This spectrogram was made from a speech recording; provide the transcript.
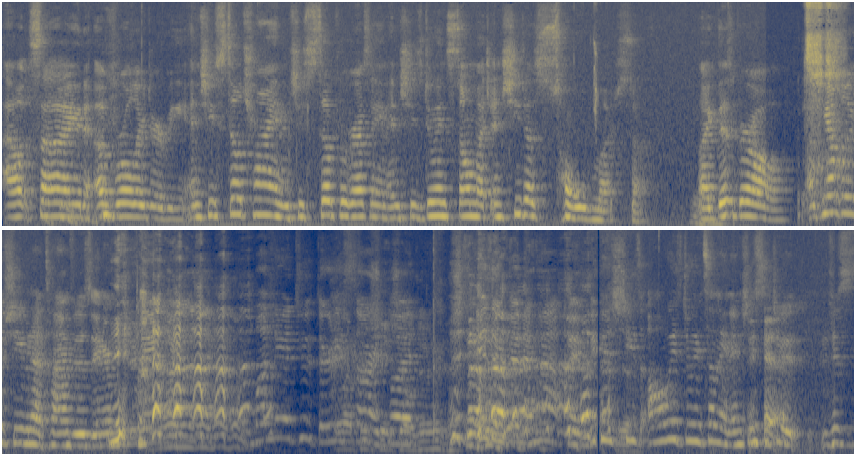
outside of roller derby and she's still trying and she's still progressing and she's doing so much and she does so much stuff. Like this girl i can't believe she even had time for this interview. Today monday at 2.30 sorry but it. isn't gonna happen because she's always doing something and she's such a just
